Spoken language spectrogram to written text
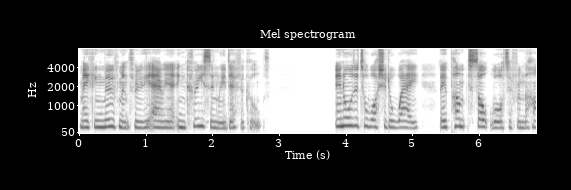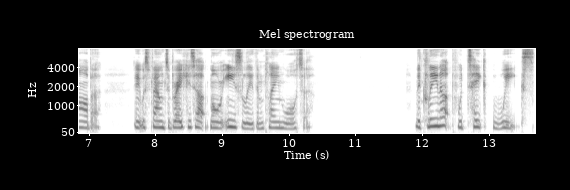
making movement through the area increasingly difficult. In order to wash it away, they pumped salt water from the harbour. It was found to break it up more easily than plain water. The clean-up would take weeks,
